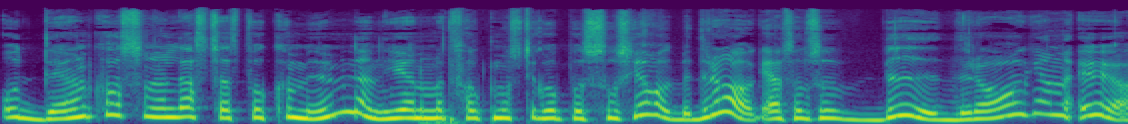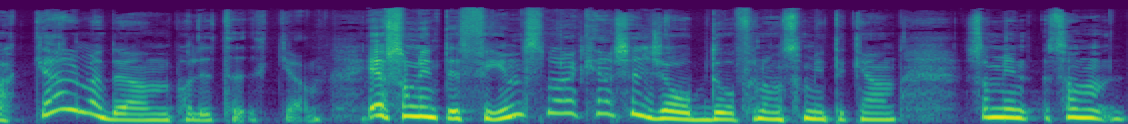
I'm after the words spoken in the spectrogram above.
Och den kostnaden lastas på kommunen genom att folk måste gå på socialbidrag. Alltså så bidragen ökar med den politiken. Eftersom det inte finns några kanske jobb då för de som inte kan, som, in, som,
